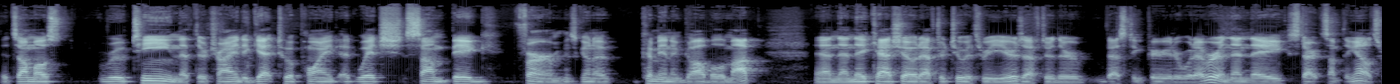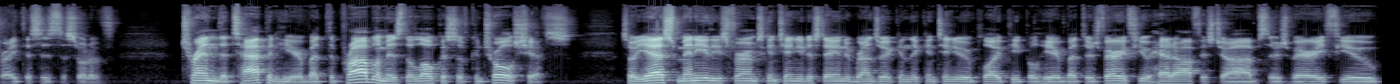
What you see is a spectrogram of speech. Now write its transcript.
It's almost routine that they're trying to get to a point at which some big firm is going to come in and gobble them up and then they cash out after 2 or 3 years after their vesting period or whatever and then they start something else, right? This is the sort of trend that's happened here, but the problem is the locus of control shifts so yes, many of these firms continue to stay in New Brunswick and they continue to employ people here, but there's very few head office jobs. There's very few.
